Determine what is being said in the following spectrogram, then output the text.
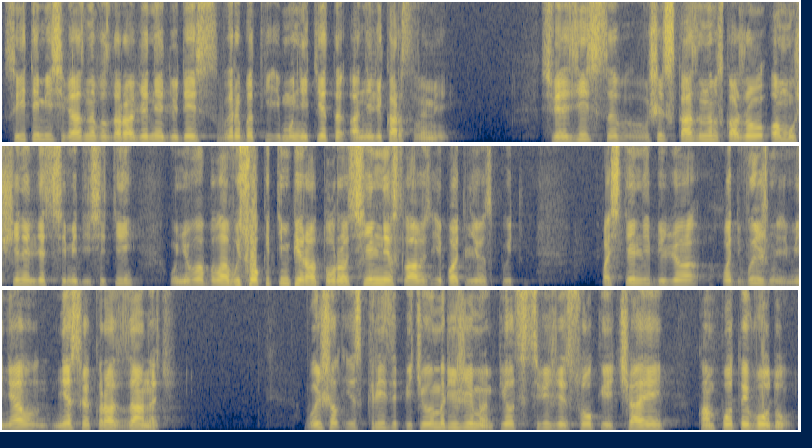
С этим и связано выздоровление людей с выработкой иммунитета, а не лекарствами. В связи с вышесказанным скажу о мужчине лет 70. У него была высокая температура, сильная слабость и потливость. Постельное белье хоть выжми, менял несколько раз за ночь. Вышел из кризиса пищевым режимом, пил свежие соки, чай, компот и воду.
